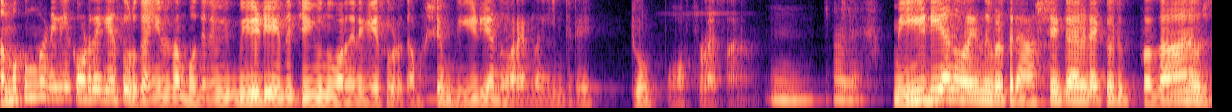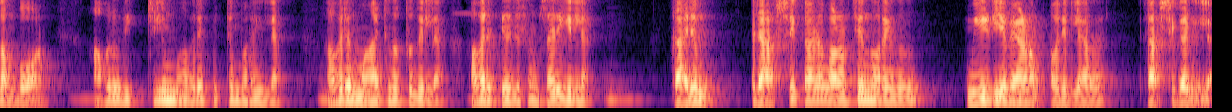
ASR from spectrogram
നമുക്കും വേണമെങ്കിൽ കോടതി കേസ് കൊടുക്കാം. ഇങ്ങനെ സംഭവത്തിന് മീഡിയ ഇത് ചെയ്യുമെന്ന് പറഞ്ഞിട്ട് കേസ് കൊടുക്കാം. പക്ഷേ മീഡിയ എന്ന് പറയുന്നത് ഇതിന്റെ ഏറ്റവും പവർഫുൾ ആയ സാധനമാണ്. മീഡിയ എന്ന് പറയുന്നത് ഇവിടുത്തെ രാഷ്ട്രീയക്കാരുടെ ഒക്കെ ഒരു പ്രധാന ഒരു സംഭവമാണ്. അവരൊരിക്കലും അവരെ കുറ്റം പറയില്ല. അവരെ മാറ്റി നിർത്തത്തില്ല അവർക്കെതിരെ സംസാരിക്കില്ല. കാര്യം രാഷ്ട്രീയക്കാരുടെ വളർച്ച എന്ന് പറയുന്നത് മീഡിയ വേണം. അവരില്ലാതെ രാഷ്ട്രീയക്കാരില്ല.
